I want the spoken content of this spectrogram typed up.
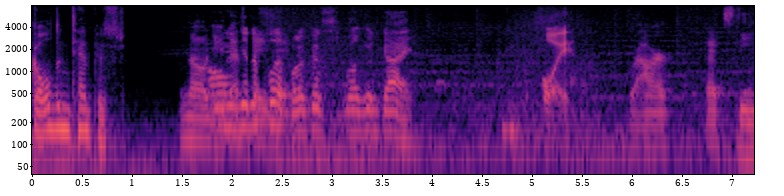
Golden Tempest. No, dude, Oh, he that's did a flip. What a good, what a good guy. Boy. Rar. XD.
